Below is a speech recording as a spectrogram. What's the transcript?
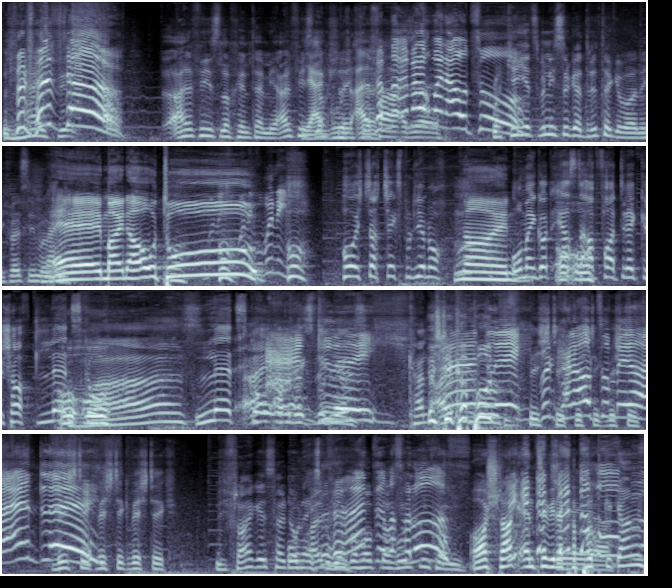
Ich bin Ja, Fünfter. Alfie ist noch hinter mir. Alfie ist Ja, noch gut, schlechter. Alpha- Ich hab noch immer noch mein Auto. Okay, jetzt bin ich sogar Dritter geworden. Ich weiß nicht mal. Ey, mein Auto! Wo bin ich? Oh, oh, ich dachte, ich explodiere noch. Nein. Oh mein Gott, Oh, erste oh. Abfahrt direkt geschafft. Let's Oh, go. oh. Was? Let's go. Aber das Endlich. Kann Ich steh Alfie- kaputt. Endlich. Ich bin Wichtig, kein wichtig, Auto wichtig. mehr. Wichtig, Endlich. wichtig, wichtig. Die Frage ist halt, Ohne ob Alfie Explosion. überhaupt Ente, nach was war unten los? kommt. Oh, stark, Ente wieder kaputt gegangen.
